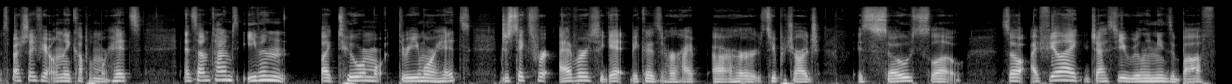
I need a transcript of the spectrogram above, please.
especially if you're only a couple more hits. And sometimes even like two or more, three more hits just takes forever to get because her uh, her supercharge is so slow. So I feel like Jessie really needs a buff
